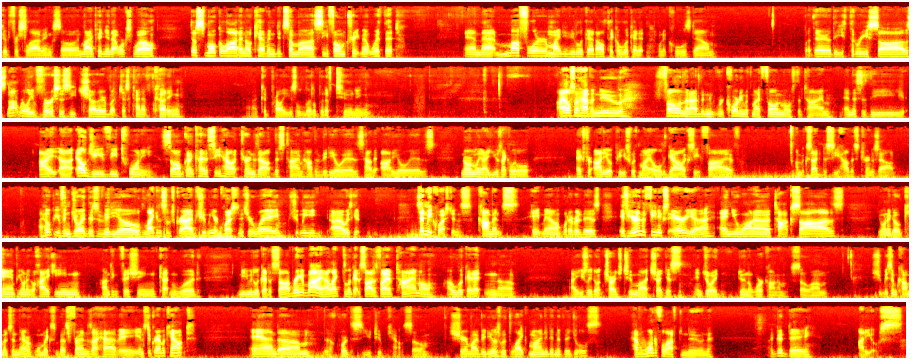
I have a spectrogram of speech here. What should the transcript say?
good for slabbing. So in my opinion, that works well. It does smoke a lot. I know Kevin did some uh, seafoam treatment with it. And that muffler might need to look at. I'll take a look at it when it cools down. But there are the three saws. Not really versus each other, but just kind of cutting. I could probably use a little bit of tuning. I also have a new phone that I've been recording with my phone most of the time, and this is the I, uh, LG V20. So I'm going to kind of see how it turns out this time, how the video is, how the audio is. Normally I use like a little extra audio piece with my old Galaxy 5. I'm excited to see how this turns out. I hope you've enjoyed this video. Like and subscribe. Shoot me your questions your way. Shoot me, I always get, send me questions, comments, hate mail, whatever it is. If you're in the Phoenix area and you want to talk saws, you want to go camp, you want to go hiking, hunting, fishing, cutting wood, need me to look at a saw, bring it by. I like to look at saws if I have time. I'll I'll look at it, and uh, I usually don't charge too much. I just enjoy doing the work on them. So um, shoot me some comments in there. We'll make some best friends. I have a Instagram account, and um, of course this YouTube account. So share my videos with like-minded individuals. Have a wonderful afternoon, a good day. Adios.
